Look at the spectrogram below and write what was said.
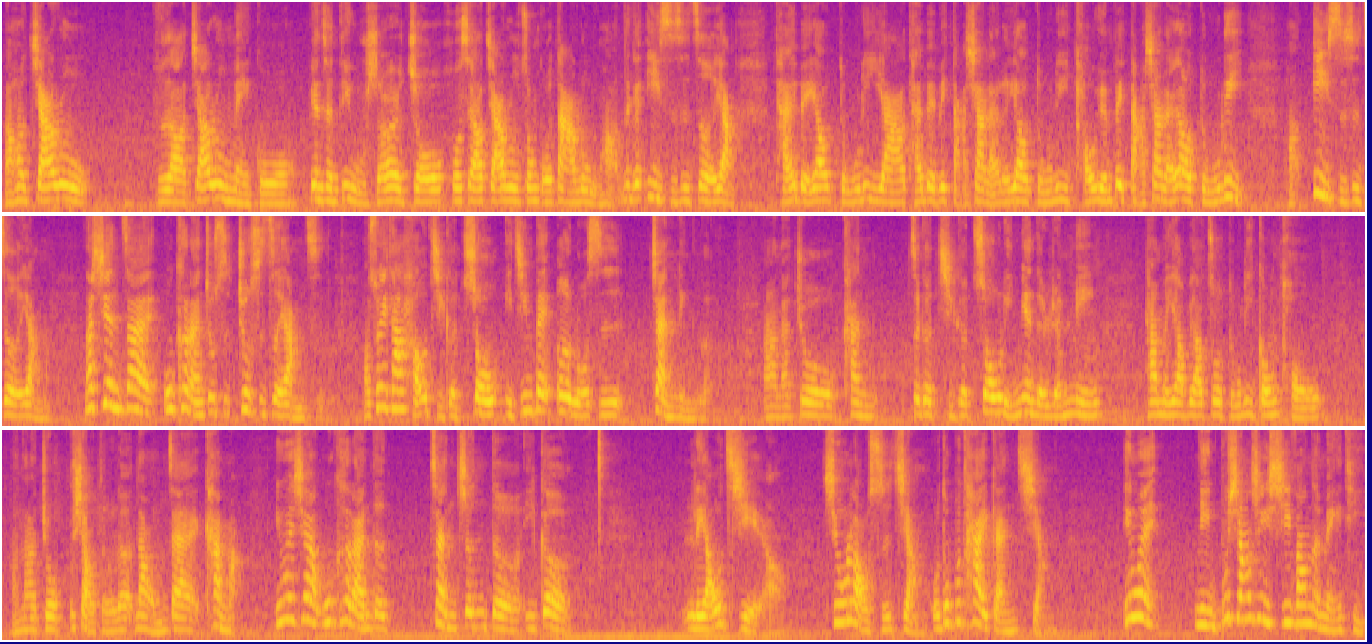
然后加入。不知道加入美国变成第五十二州，或是要加入中国大陆哈，那个意思是这样。台北要独立啊，台北被打下来了要独立，桃园被打下来要独立，啊，意思是这样。那现在乌克兰就是就是这样子啊，所以它好几个州已经被俄罗斯占领了啊，那就看这个几个州里面的人民他们要不要做独立公投啊，那就不晓得了。那我们再看嘛，因为现在乌克兰的战争的一个了解啊，其实我老实讲，我都不太敢讲，因为你不相信西方的媒体，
